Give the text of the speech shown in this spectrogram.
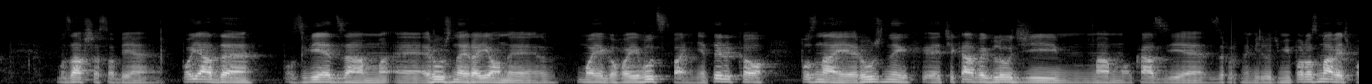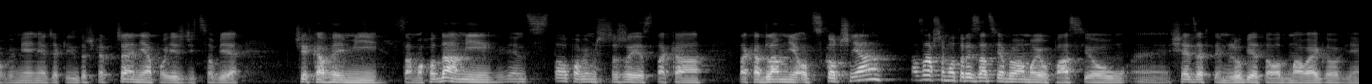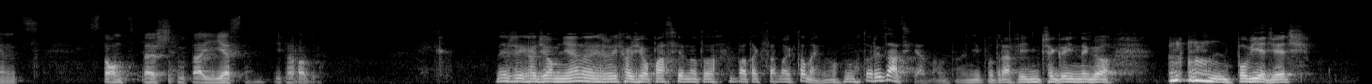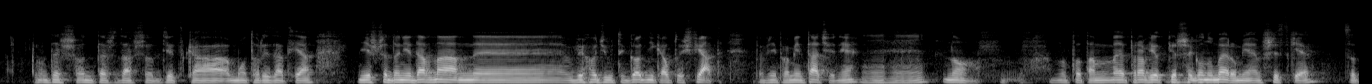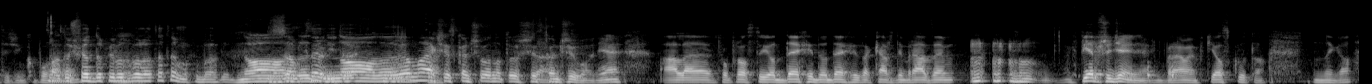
bo zawsze sobie pojadę, pozwiedzam e, różne rejony mojego województwa i nie tylko. Poznaję różnych e, ciekawych ludzi, mam okazję z różnymi ludźmi porozmawiać, powymieniać jakieś doświadczenia, pojeździć sobie ciekawymi samochodami, więc to powiem szczerze jest taka, taka dla mnie odskocznia, a zawsze motoryzacja była moją pasją. E, Siedzę w tym, lubię to od małego, więc stąd też tutaj jestem i to robię. No jeżeli chodzi o mnie, no jeżeli chodzi o pasję, no to chyba tak samo jak Tomek, no, motoryzacja. No, nie potrafię niczego innego powiedzieć. Też, też zawsze od dziecka motoryzacja. Jeszcze do niedawna e, wychodził tygodnik Autoświat. Pewnie pamiętacie, nie? Mhm. No, no to tam e, prawie od pierwszego numeru miałem wszystkie, co tydzień No kupowane. to świat dopiero dwa lata temu chyba. No, Zamknęli, no, tak? no, no, No, no jak tak. się skończyło, no to już się Tak. skończyło, nie? ale po prostu i oddechy do dechy za każdym razem. w pierwszy dzień, jak brałem w kiosku, to innego.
